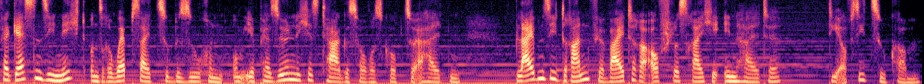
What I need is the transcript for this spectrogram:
Vergessen Sie nicht, unsere Website zu besuchen, um Ihr persönliches Tageshoroskop zu erhalten. Bleiben Sie dran für weitere aufschlussreiche Inhalte, die auf Sie zukommen.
